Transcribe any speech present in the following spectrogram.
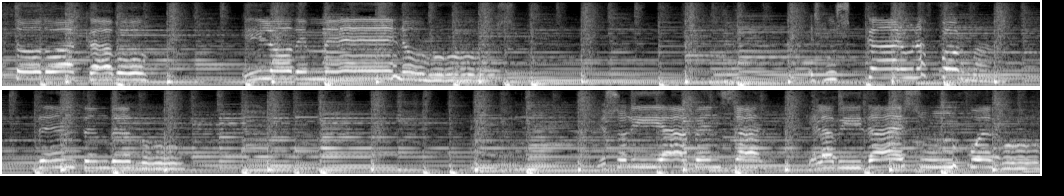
Todo acabó y lo de menos es buscar una forma de entenderlo. Yo solía pensar que la vida es un juego.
